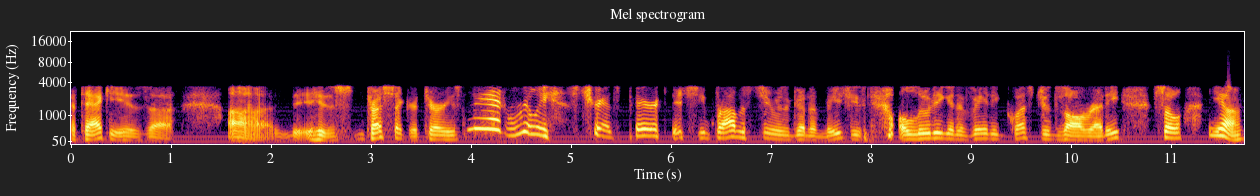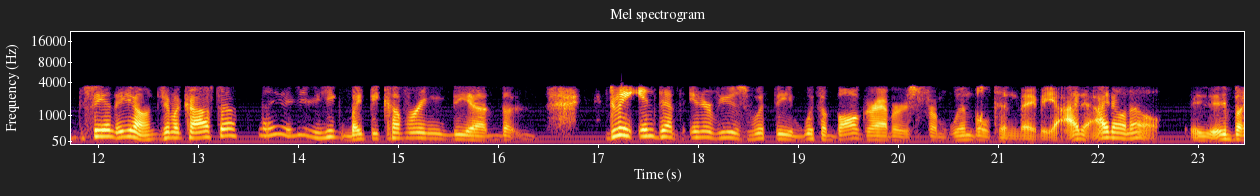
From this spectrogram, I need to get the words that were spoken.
Psaki is. Uh, uh, his press secretary is not really as transparent as she promised she was going to be. She's eluding and evading questions already. So, yeah, seeing you know Jim Acosta, he might be covering the uh, the doing in-depth interviews with the with the ball grabbers from Wimbledon. Maybe I, I don't know, but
